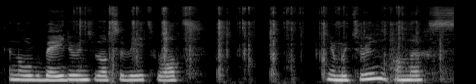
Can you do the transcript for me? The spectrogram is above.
En er ook bij doen. Zodat ze weet wat je moet doen. Anders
